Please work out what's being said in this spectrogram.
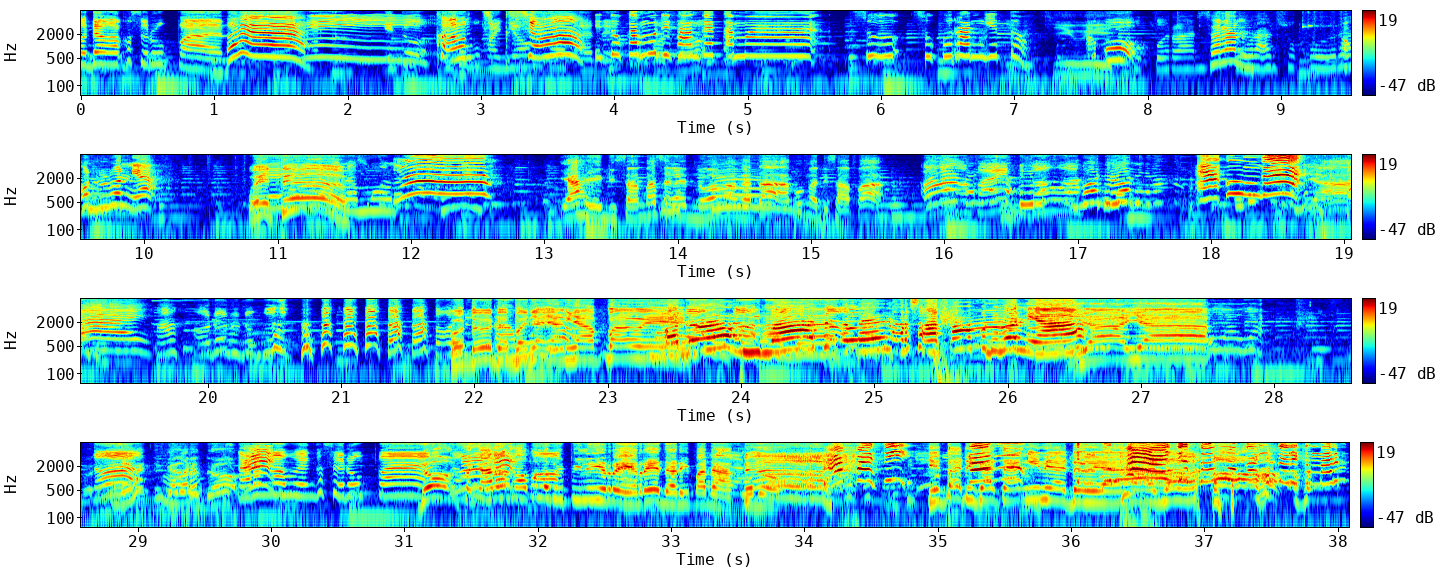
udah gak kesurupan. Ah, Itu Kau itu kamu disantet sama su syukuran gitu. Aku Ukuran. Salan, Suran syukur. aku duluan ya. Waduh. Udah mau Ya, yang disapa Selen doang nggak tak? Aku nggak disapa. Ah, ngapain di bawah? Gua duluan ya. Ya. Bye. Hah? Udah duduk dulu. Waduh, udah banyak yang nyapa weh. Aduh, Bima, katanya harus apa? Aku duluan ya. Ya, ya. Iya, iya. Juga lo, Dok. Sekarang kamu yang kesurupan. Dok, sekarang kamu lebih pilih Rere daripada aku, Dok. Duh. Kita dikacangin ya, Duh ya. No.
